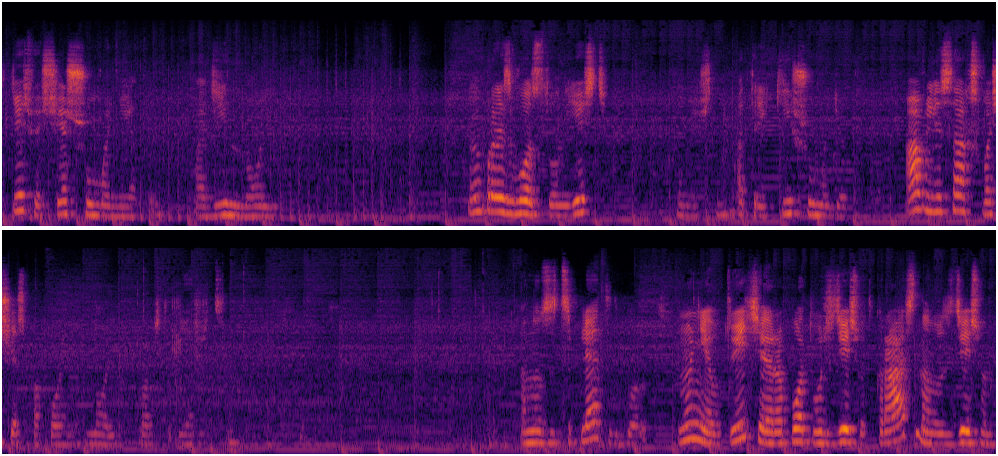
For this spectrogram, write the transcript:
Здесь вообще шума нету. Один, ноль. Ну, производство он есть, конечно. От реки шум идет. А в лесах вообще спокойно. Ноль просто держится. Оно зацепляет этот город. Ну не, вот видите, аэропорт вот здесь вот красно, вот здесь он,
